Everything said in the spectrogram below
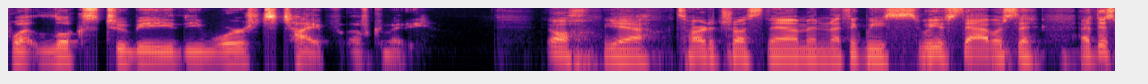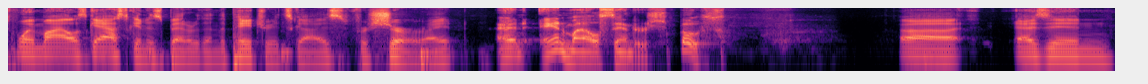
what looks to be the worst type of committee. Oh yeah, it's hard to trust them, and I think we we established that at this point Myles Gaskin is better than the Patriots guys for sure, right? And and Miles Sanders, both. Uh, as in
